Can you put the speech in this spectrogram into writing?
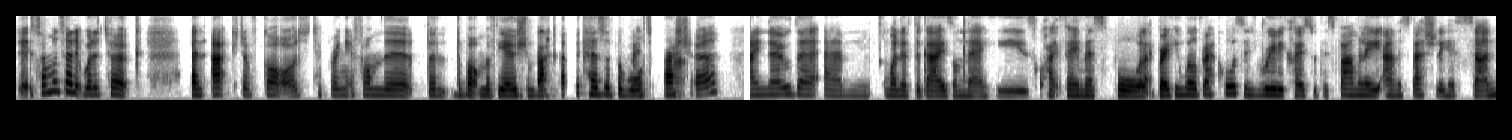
It, someone said it would have took an act of God to bring it from the, the the bottom of the ocean back up because of the water pressure. I know that um one of the guys on there, he's quite famous for like breaking world records. And he's really close with his family and especially his son.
